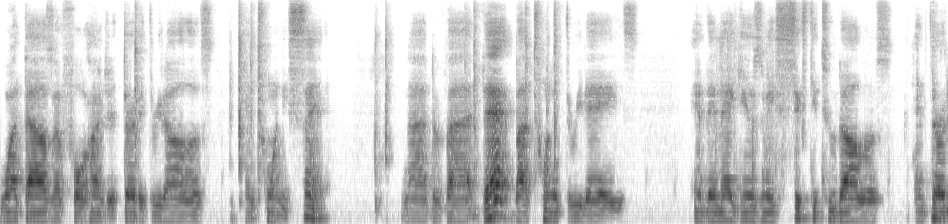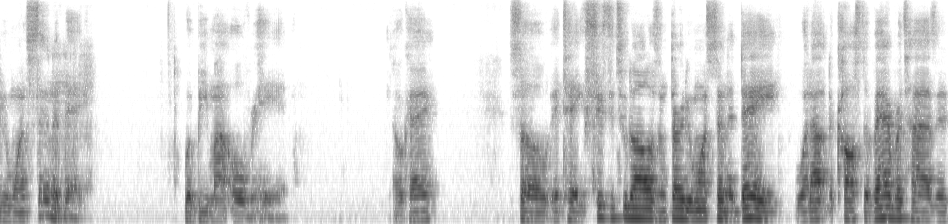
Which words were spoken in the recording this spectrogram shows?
$1,433.20. Now I divide that by 23 days, and then that gives me $62.31 a day would be my overhead. Okay? So it takes $62.31 a day without the cost of advertising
